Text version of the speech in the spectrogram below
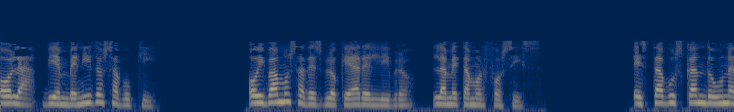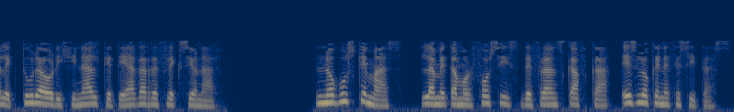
Hola, bienvenidos a Buki. Hoy vamos a desbloquear el libro, La Metamorfosis. Está buscando una lectura original que te haga reflexionar. No busque más, La Metamorfosis de Franz Kafka es lo que necesitas.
